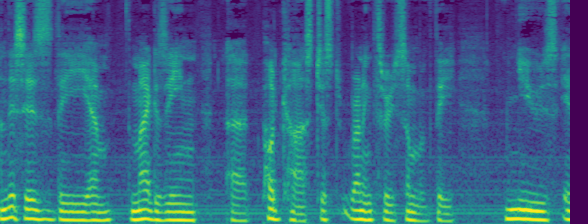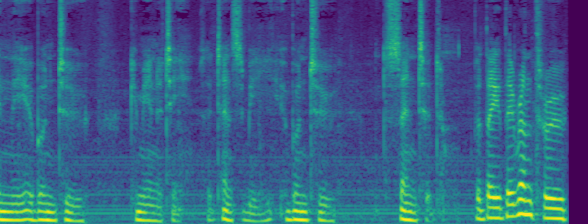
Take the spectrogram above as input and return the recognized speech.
and this is the um, the magazine uh, podcast, just running through some of the news in the Ubuntu community. So it tends to be Ubuntu centered, but they they run through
